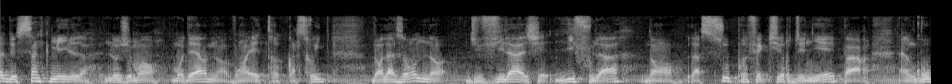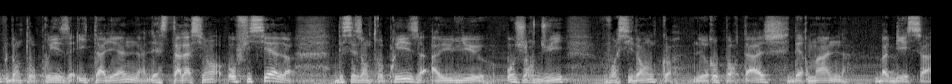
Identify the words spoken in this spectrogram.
près de 5000 logements modernes vont être construits dans la zone du village Lifula, dans la sous-préfecture du Nier, par un groupe d'entreprises italiennes. L'installation officielle de ces entreprises a eu lieu aujourd'hui. Voici donc le reportage d'Herman Babiessa.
